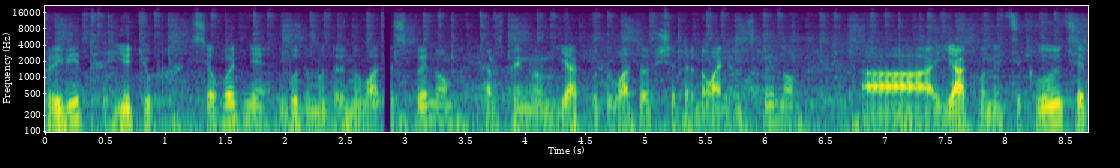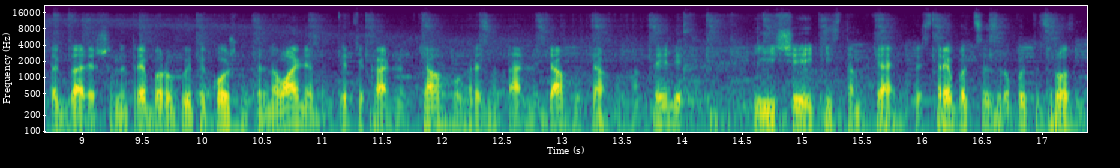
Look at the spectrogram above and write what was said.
Привіт, YouTube! Сьогодні будемо тренувати спину. Розповімо, як будувати вообще тренування на спину, як вони циклуються і так далі. Що не треба робити кожне тренування, там вертикальну тягу, горизонтальну тягу, тягу гантелі і ще якісь там тяги. Тобто треба це зробити з розуму.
